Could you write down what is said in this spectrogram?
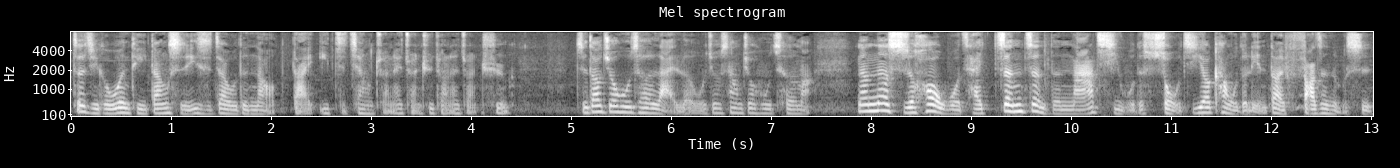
这几个问题当时一直在我的脑袋一直这样转来转去，转来转去，直到救护车来了，我就上救护车嘛。那那时候我才真正的拿起我的手机，要看我的脸到底发生什么事。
